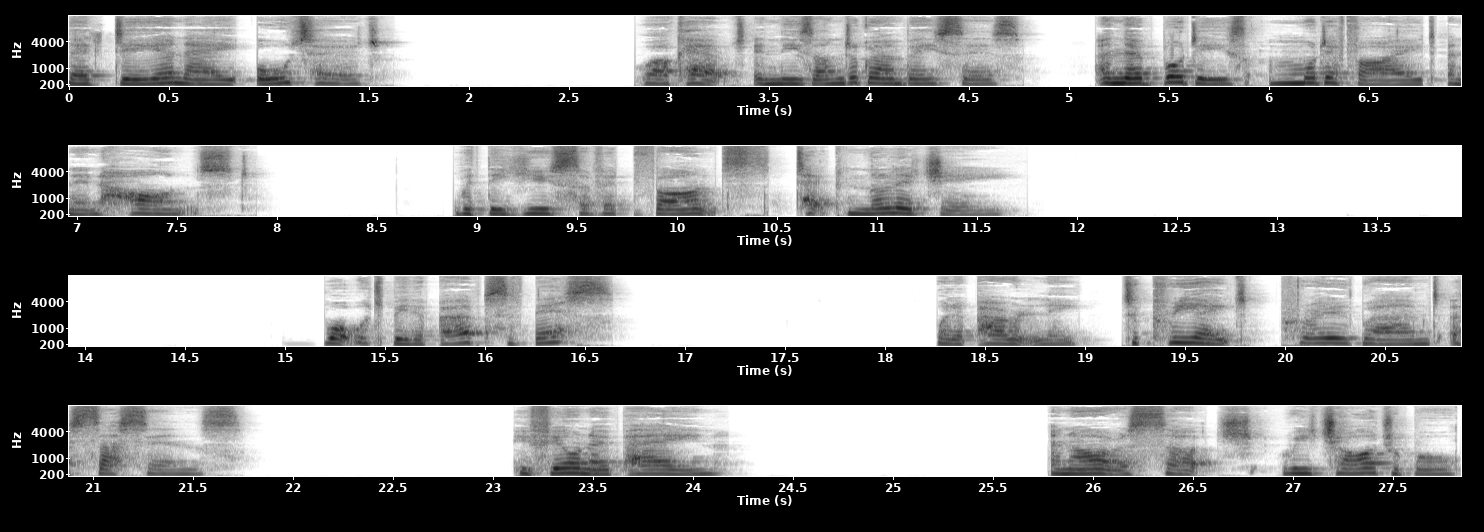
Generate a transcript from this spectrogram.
their DNA altered, while kept in these underground bases, and their bodies modified and enhanced with the use of advanced technology. What would be the purpose of this? Well, apparently, to create programmed assassins who feel no pain and are as such rechargeable.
